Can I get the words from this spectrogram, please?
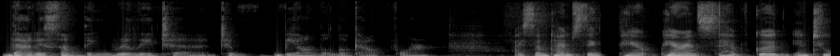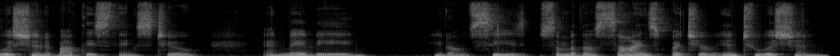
that is something really to to be on the lookout for. I sometimes think par- parents have good intuition about these things too. And maybe you don't see some of those signs, but your intuition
